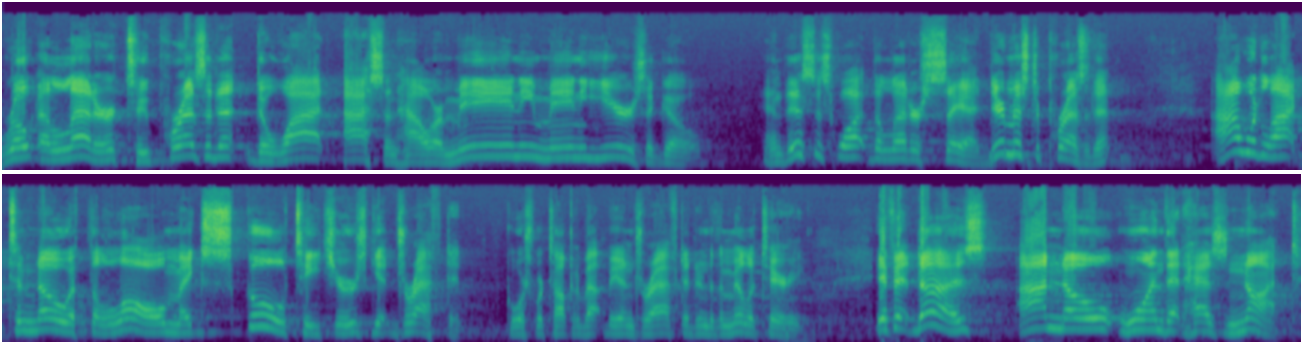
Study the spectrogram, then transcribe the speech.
wrote a letter to President Dwight Eisenhower many, many years ago. And this is what the letter said Dear Mr. President, I would like to know if the law makes school teachers get drafted. Of course, we're talking about being drafted into the military. If it does, I know one that has not.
